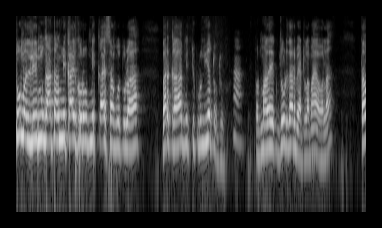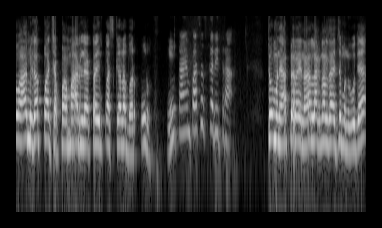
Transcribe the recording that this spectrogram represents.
तू म्हणली मग आता मी काय करू मी काय सांगू तुला? बर का मी तिकडून येत होतो. हा. पण मला एक जोडीदार भेटला मायावाला तेव्हा आम्ही गप्पा छप्पा मारल्या टाइमपास केला भरपूर. हं? टाइमपासच करीत राहा. तो म्हणे आपल्याला आहे ना लग्नाला जायचं म्हणे उद्या.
